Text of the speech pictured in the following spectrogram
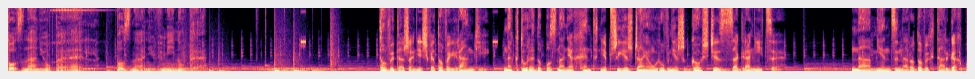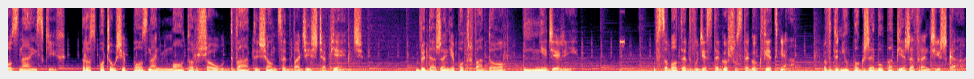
poznaniu.pl. Poznań w minutę. To wydarzenie światowej rangi, na które do Poznania chętnie przyjeżdżają również goście z zagranicy. Na międzynarodowych targach poznańskich rozpoczął się Poznań Motor Show 2025. Wydarzenie potrwa do niedzieli. W sobotę 26 kwietnia, w dniu pogrzebu papieża Franciszka,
